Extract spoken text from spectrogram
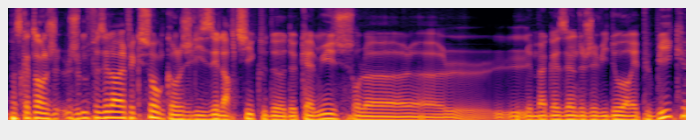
Parce que, attends, je, me faisais la réflexion quand je lisais l'article de, de, Camus sur le, les magasins de jeux vidéo à République.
